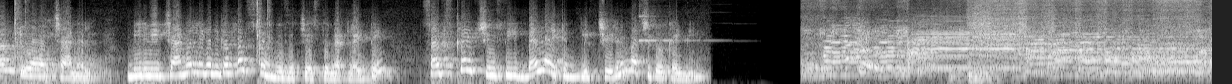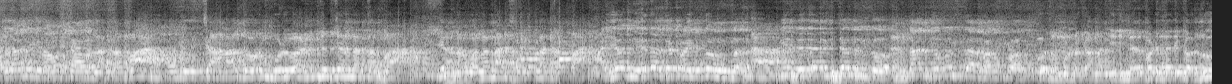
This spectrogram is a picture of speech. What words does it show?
వెల్కమ్ టు అవర్ ఛానల్ మీరు ఈ ఛానల్ని కనుక ఫస్ట్ టైం విజిట్ చేస్తున్నట్లయితే సబ్స్క్రైబ్ చేసి బెల్ ఐకన్ క్లిక్ చేయడం మర్చిపోకండి. చాలా దూరం గుడి వాడి వచ్చాను వల్ల అయ్యో నేను అదే ప్రయత్నం ఉన్నాను దీని మీద పడిందని కన్ను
